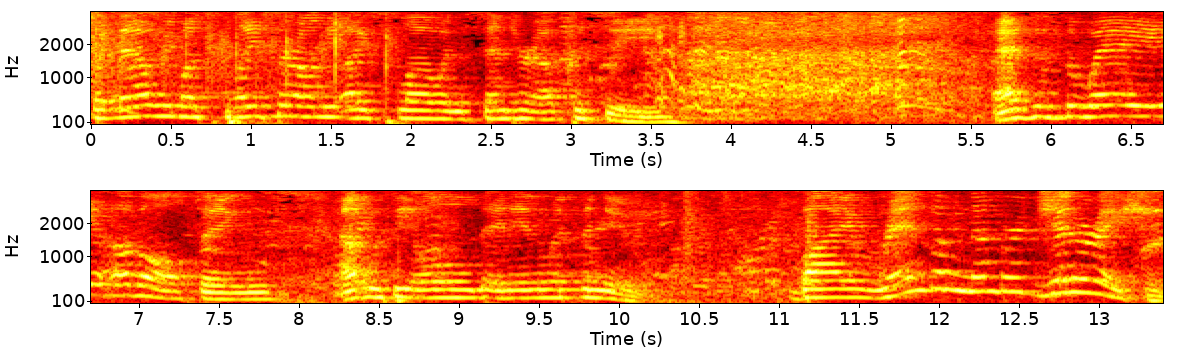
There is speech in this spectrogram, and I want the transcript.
but now we must place her on the ice floe and send her out to sea. As is the way of all things, out with the old and in with the new. By random number generation,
